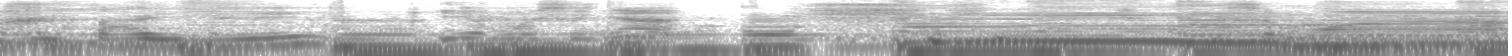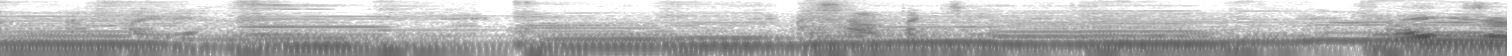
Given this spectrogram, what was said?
entah hiji iya maksudnya semua apa ya? Asal pencet. Aing bisa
